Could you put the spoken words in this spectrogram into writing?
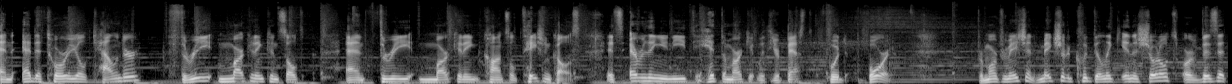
an editorial calendar, three marketing consults, and three marketing consultation calls. It's everything you need to hit the market with your best foot forward. For more information, make sure to click the link in the show notes or visit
